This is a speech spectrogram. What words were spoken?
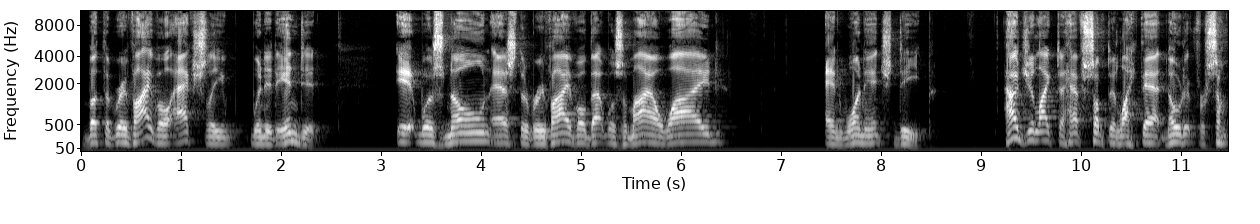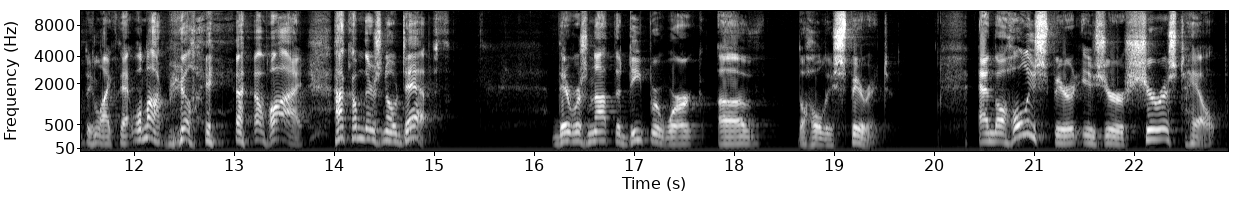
But the revival actually, when it ended, it was known as the revival that was a mile wide and one inch deep. How'd you like to have something like that, note it for something like that? Well, not really. Why? How come there's no depth? There was not the deeper work of the Holy Spirit. And the Holy Spirit is your surest help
